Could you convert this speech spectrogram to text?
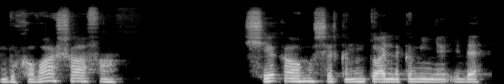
духова шафа. Ще кавомашинка. Натуральне каміння йде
